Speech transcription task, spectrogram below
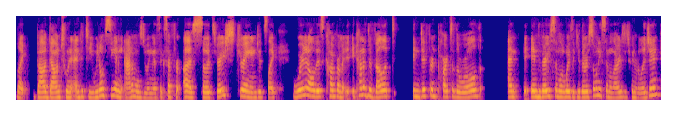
like bowed down to an entity we don't see any animals doing this except for us so it's very strange. It's like where did all this come from? It, it kind of developed in different parts of the world and in very similar ways like there are so many similarities between religion.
